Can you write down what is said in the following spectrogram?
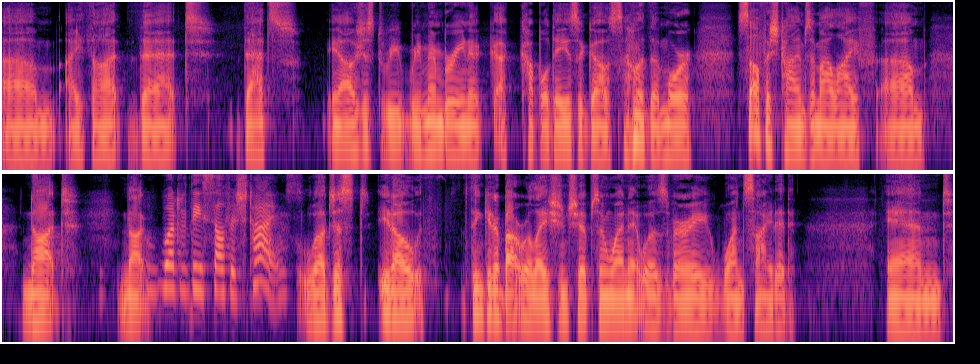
um, I thought that that's, you know, I was just re- remembering a, a couple days ago some of the more selfish times in my life. Um, not, not what are these selfish times? well, just you know, th- thinking about relationships and when it was very one-sided, and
